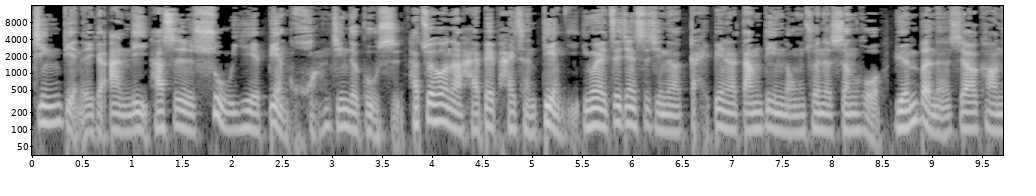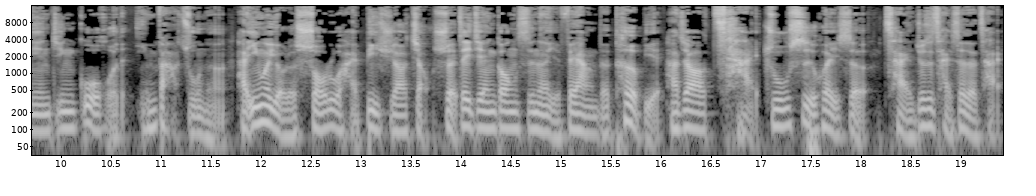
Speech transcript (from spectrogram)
经典的一个案例，它是树叶变黄金的故事。它最后呢还被拍成电影，因为这件事情呢改变了当地农村的生活。原本呢是要靠年金过活的银发族呢，还因为有了收入，还必须要缴税。这间公司呢也非常的特别，它叫彩株式会社。彩就是彩色的彩，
